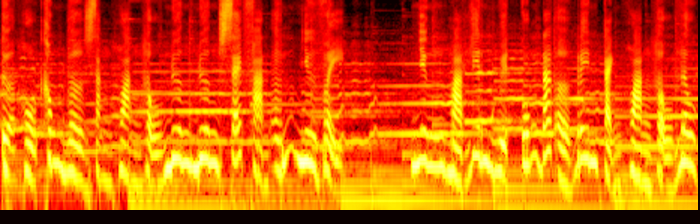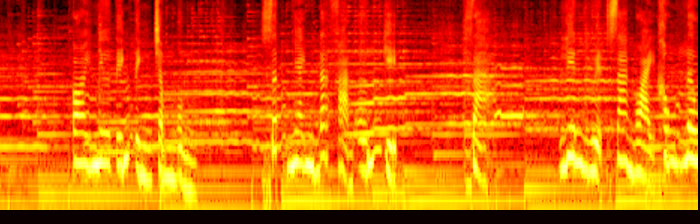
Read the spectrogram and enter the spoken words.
Tựa hồ không ngờ rằng Hoàng hậu nương nương sẽ phản ứng như vậy. Nhưng mà Liên Nguyệt cũng đã ở bên cạnh Hoàng hậu lâu. Coi như tính tình trầm mùng. Rất nhanh đã phản ứng kịp. Dạ. Liên Nguyệt ra ngoài không lâu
